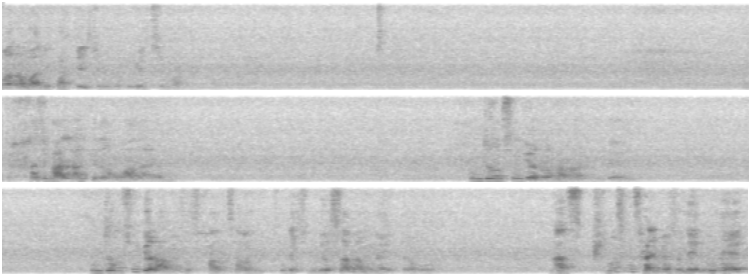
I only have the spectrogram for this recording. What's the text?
얼마나 많이 바뀔지 모르겠지만 하지 말라는 게 너무 많아요. 혼전 순결을 하라는데 혼전 순결하면서 사는 사람이 도대체 몇 사람이나 있다고. 난 평생 살면서 내 눈에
